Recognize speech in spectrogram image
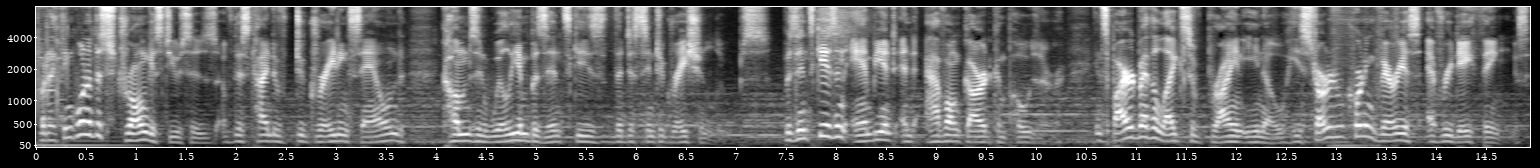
But I think one of the strongest uses of this kind of degrading sound comes in William Basinski's The Disintegration Loops. Basinski is an ambient and avant garde composer. Inspired by the likes of Brian Eno, he started recording various everyday things,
